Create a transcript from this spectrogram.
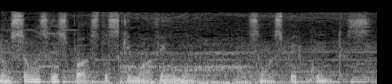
não são as respostas que movem o mundo, são as perguntas.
